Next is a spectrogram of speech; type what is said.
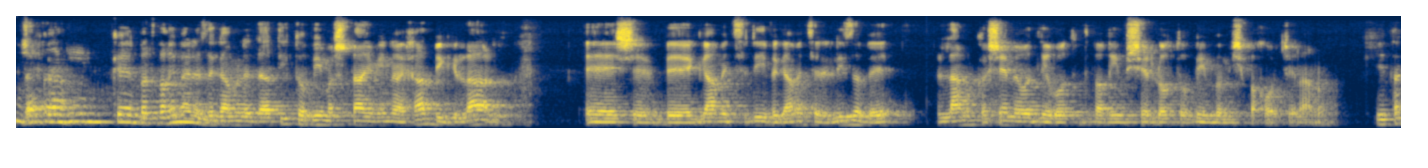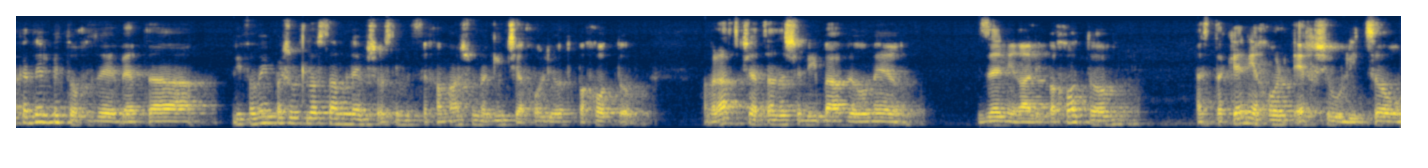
משדרגים. כן, בדברים האלה זה גם לדעתי טובים השתיים מן האחד, בגלל אה, שגם אצלי וגם אצל אליזבת, לנו קשה מאוד לראות דברים שלא טובים במשפחות שלנו. כי אתה גדל בתוך זה, ואתה לפעמים פשוט לא שם לב שעושים אצלך משהו, נגיד, שיכול להיות פחות טוב. אבל אז כשהצד השני בא ואומר, זה נראה לי פחות טוב, אז אתה כן יכול איכשהו ליצור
